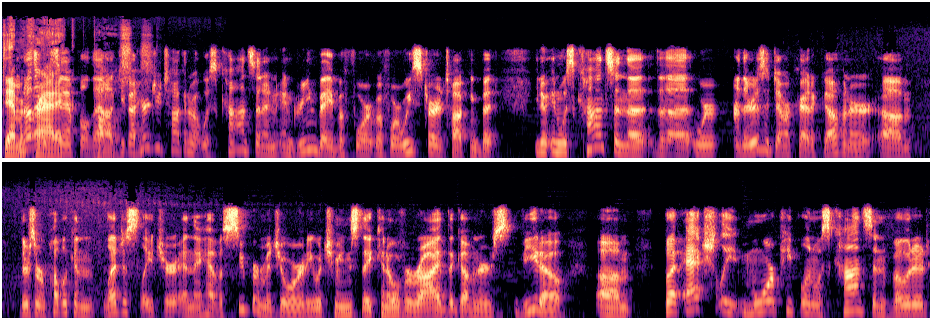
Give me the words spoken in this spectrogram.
Democratic Another example that I'll give. I heard you talking about Wisconsin and, and Green Bay before before we started talking, but you know, in Wisconsin, the the where, where there is a Democratic governor, um, there's a Republican legislature, and they have a supermajority, which means they can override the governor's veto. Um, but actually, more people in Wisconsin voted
